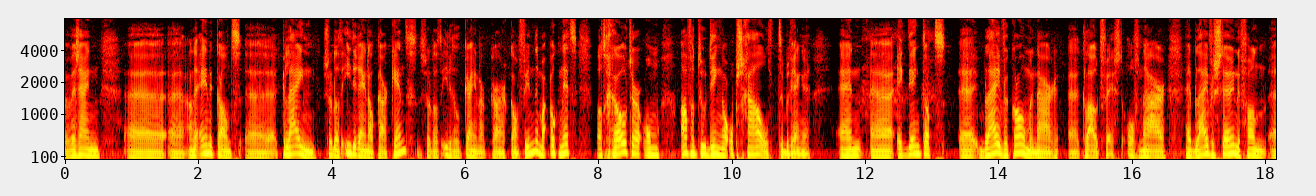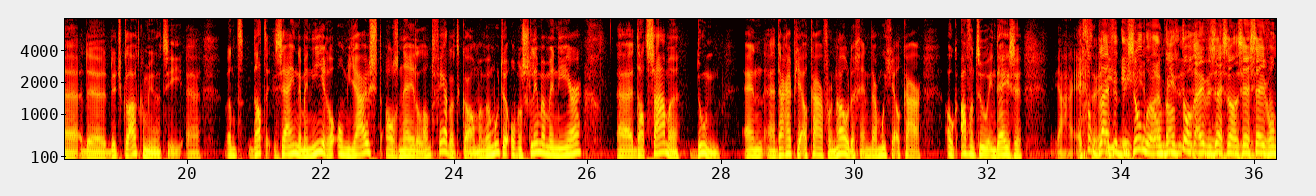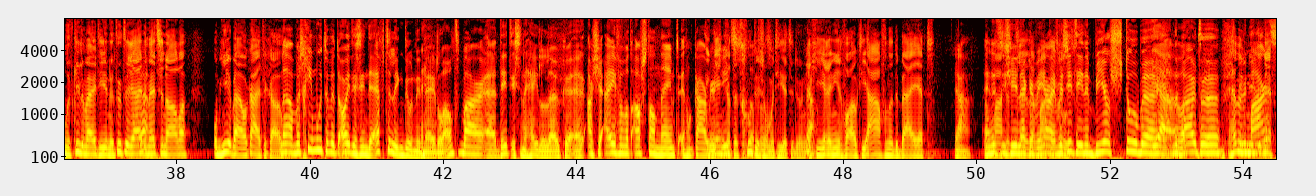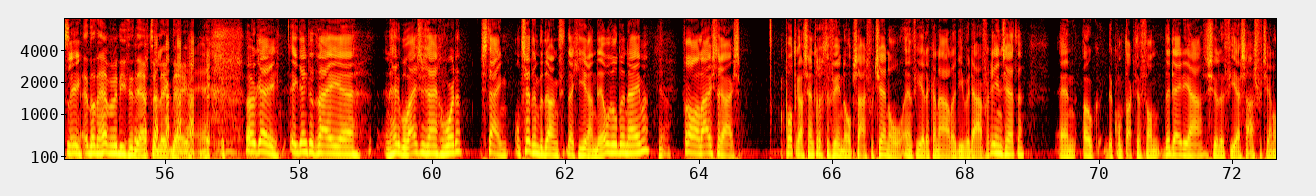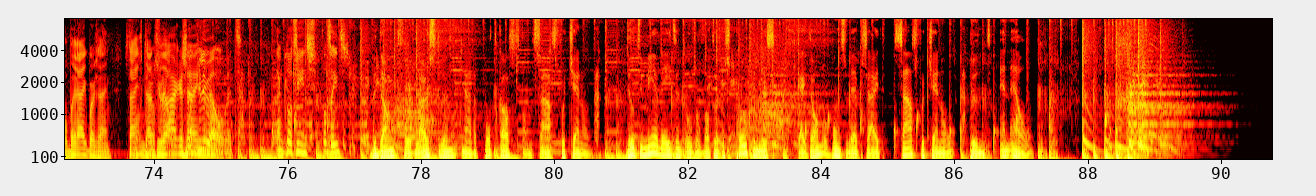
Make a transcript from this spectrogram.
we zijn aan de ene kant klein, zodat iedereen elkaar kent, zodat iedereen elkaar kan vinden, maar ook net wat groter om af en toe dingen op schaal te brengen. En ik denk dat blijven komen naar Cloudfest of naar het blijven steunen van de Dutch Cloud Community. Want dat zijn de manieren om juist als Nederland verder te komen. We moeten op een slimme manier dat samen doen. En daar heb je elkaar voor nodig. En daar moet je elkaar ook af en toe in deze ja, echt. Toch blijft het bijzonder om dan toch even 600, 700 kilometer hier naartoe te rijden ja. met z'n allen om hier bij elkaar te komen. Nou, misschien moeten we het ooit eens in de Efteling doen in Nederland. Maar uh, dit is een hele leuke. Uh, als je even wat afstand neemt en elkaar Ik weer denk ziet, dat het goed is om het hier te doen. Ja. Dat je hier in ieder geval ook die avonden erbij hebt. Ja, en het is hier het, lekker weer. En we zitten in een bierstoebe Ja, aan de wat- buiten. Hebben we niet maart. Efteling. Dat hebben we niet in de Efteling, nee. Oké, ik denk dat wij eh, een heleboel wijzer zijn geworden. Stijn, ontzettend bedankt dat je hier aan deel wilde nemen. Ja. Voor alle luisteraars, podcasts zijn terug te vinden op Saas voor Channel en via de kanalen die we daarvoor inzetten. En ook de contacten van de DDA zullen via Saas voor Channel bereikbaar zijn. Stijn, dankjewel. vragen zijn, Dank jullie wel. Dank Tot ziens. Tot ziens. Bedankt voor het luisteren naar de podcast van SaaS for Channel. Wilt u meer weten over wat er besproken is? Kijk dan op onze website saasforchannel.nl.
